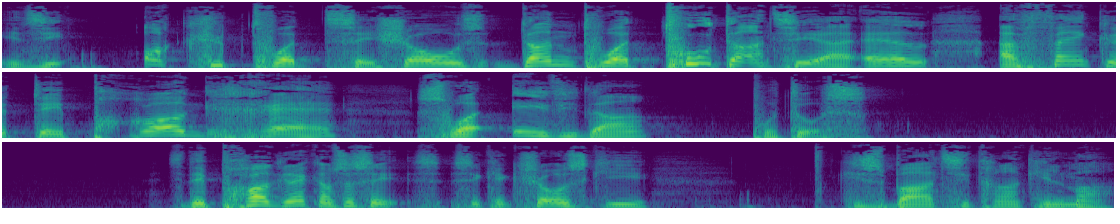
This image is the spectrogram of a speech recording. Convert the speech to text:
il dit, occupe-toi de ces choses, donne-toi tout entier à elles, afin que tes progrès soient évidents tous. C'est des progrès comme ça, c'est quelque chose qui, qui se bâtit tranquillement.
